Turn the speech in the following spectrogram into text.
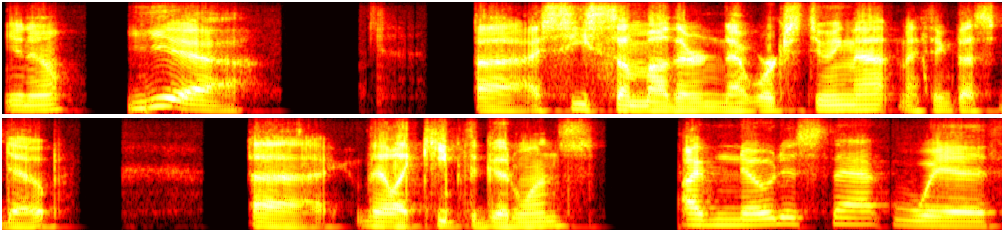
You know, Yeah. uh, I see some other networks doing that, and I think that's dope. Uh, they like keep the good ones. I've noticed that with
